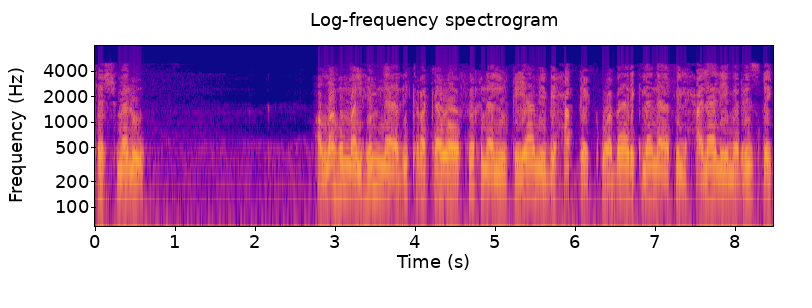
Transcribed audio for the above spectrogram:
تشمل. اللهم الهمنا ذكرك ووفقنا للقيام بحقك وبارك لنا في الحلال من رزقك.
